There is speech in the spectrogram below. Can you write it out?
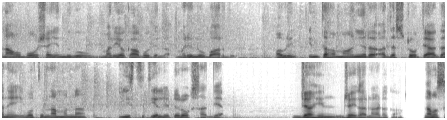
ನಾವು ಬಹುಶಃ ಎಂದಿಗೂ ಮರೆಯೋಕ್ಕಾಗೋದಿಲ್ಲ, ಮರೆಯಲೂಬಾರದು. ಅವ್ರ ಇಂತಹ ಮಹನೀಯರ ಅದೆಷ್ಟೋ ತ್ಯಾಗನೇ ಇವತ್ತು ನಮ್ಮನ್ನು ಈ ಸ್ಥಿತಿಯಲ್ಲಿ ಇಟ್ಟಿರೋಕ್ಕೆ ಸಾಧ್ಯ. ಜೈ ಹಿಂದ್, ಜೈ ಕರ್ನಾಟಕ. ನಮಸ್ಕಾರ.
